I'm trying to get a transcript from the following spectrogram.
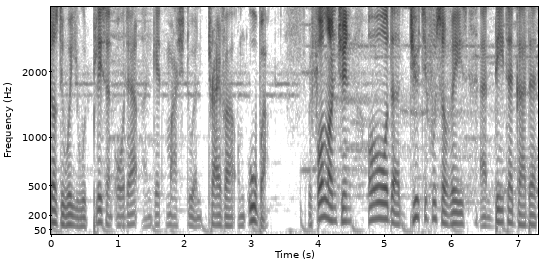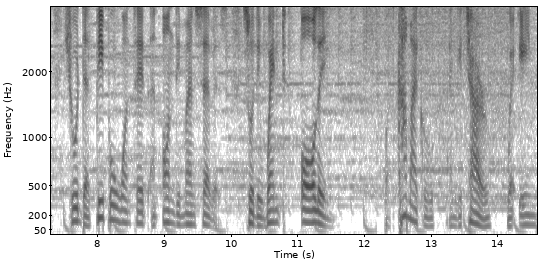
just the way you would place an order and get matched to a driver on Uber. Before launching, all the dutiful surveys and data gathered showed that people wanted an on demand service, so they went all in. But Carmichael and Gicharu were in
